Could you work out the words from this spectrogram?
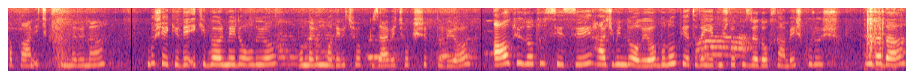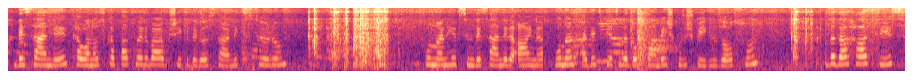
kapağın iç kısımlarını. Bu şekilde iki bölmeli oluyor. Bunların modeli çok güzel ve çok şık duruyor. 630 cc hacminde oluyor. Bunun fiyatı da 79 lira 95 kuruş. Burada da desenli kavanoz kapakları var. Bu şekilde göstermek istiyorum. Bunların hepsinin desenleri aynı. Bunların adet fiyatı da 95 kuruş bilginiz olsun. Burada da Wheels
